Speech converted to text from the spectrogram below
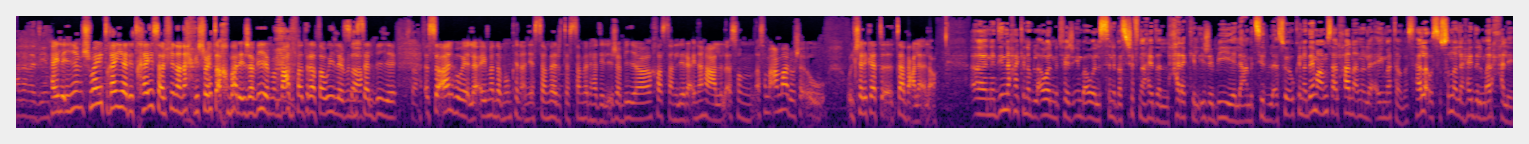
هلا نادين. هي الأيام شوي تغيرت خي صار فينا نحكي شوية أخبار إيجابية من بعد فترة طويلة من صح. السلبية. صح. السؤال هو لأي مدى ممكن أن يستمر تستمر هذه الإيجابية خاصة اللي رأيناها على الأسهم أسهم إعمار والشركات التابعه لها؟ آه نادين نحن كنا بالأول متفاجئين بأول السنة بس شفنا هيدا الحركة الإيجابية اللي عم بتصير بالأسواق وكنا دائما عم نسأل حالنا إنه لأي متى بس هلأ بس وصلنا لهيدي المرحلة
